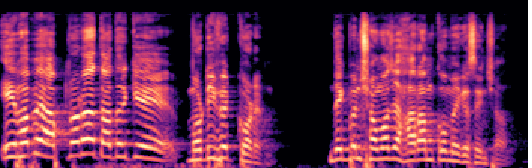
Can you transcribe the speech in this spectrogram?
এইভাবে আপনারা তাদেরকে মোটিভেট করেন। দেখবেন সমাজে হারাম কমে গেছে ইনশাআল্লাহ।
